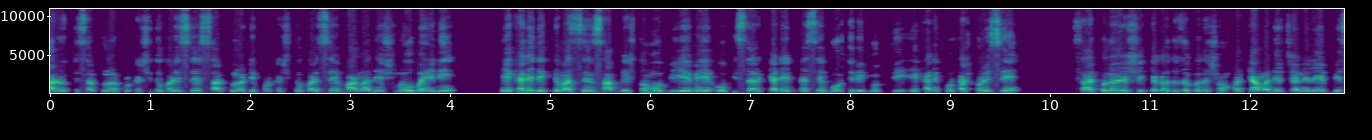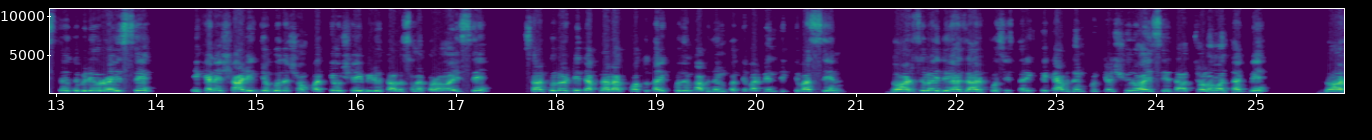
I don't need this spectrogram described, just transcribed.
আরও একটি সার্কুলার প্রকাশিত করেছে। সার্কুলারটি প্রকাশিত করেছে বাংলাদেশ নৌবাহিনী। এখানে দেখতে পাচ্ছেন, ছাব্বিশতম বিএমএ অফিসার ক্যাডেট ব্যাচে ভর্তি বিজ্ঞপ্তি এখানে প্রকাশ করেছে। সার্কুলারের শিক্ষাগত যোগ্যতা সম্পর্কে আমাদের চ্যানেলে বিস্তারিত ভিডিও রয়েছে। এখানে শারীরিক যোগ্যতা সম্পর্কেও সেই ভিডিওতে আলোচনা করা হয়েছে। সার্কুলারটিতে আপনারা কত তারিখ পর্যন্ত আবেদন করতে পারবেন দেখতে পাচ্ছেন? দশ জুলাই দুই হাজার পঁচিশ তারিখ থেকে আবেদন প্রক্রিয়া শুরু হয়েছে। যা চলমান থাকবে দশ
